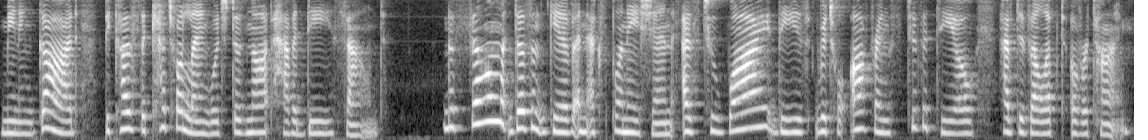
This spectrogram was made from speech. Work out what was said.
meaning God, because the Quechua language does not have a D sound. The film doesn't give an explanation as to why these ritual offerings to the tío have developed over time.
